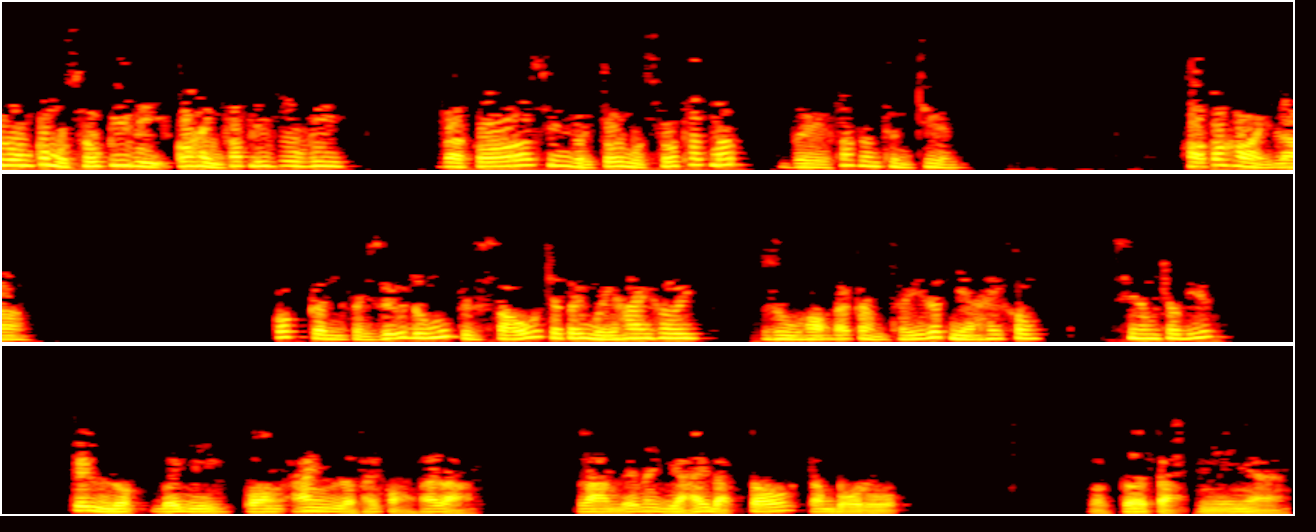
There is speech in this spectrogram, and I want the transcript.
Thưa ông, có một số quý vị có hành pháp lý vô vi và có xin gửi tôi một số thắc mắc về pháp luân thường chuyển. Họ có hỏi là có cần phải giữ đúng từ 6 cho tới 12 hơi, dù họ đã cảm thấy rất nhẹ hay không? Xin ông cho biết. Cái luật bởi vì còn ăn là phải còn phải làm. Làm để nó giải độc tố trong bộ ruột và cơ tạng nhẹ nhàng.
